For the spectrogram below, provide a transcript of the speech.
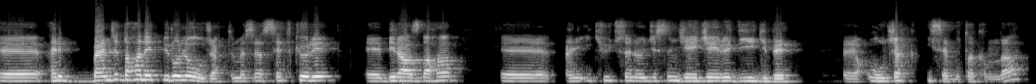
E, hani bence daha net bir rolü olacaktır. Mesela Seth Curry e, biraz daha e, hani 2-3 sene öncesinin J.J. Redick gibi e, olacak ise bu takımda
